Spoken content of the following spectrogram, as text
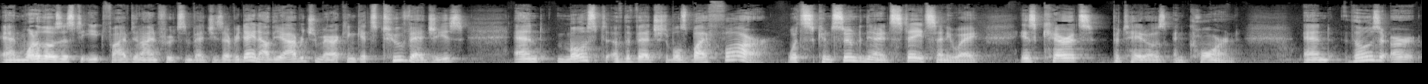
And one of those is to eat five to nine fruits and veggies every day. Now, the average American gets two veggies and most of the vegetables, by far, what's consumed in the United States anyway, is carrots, potatoes, and corn. And those are,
